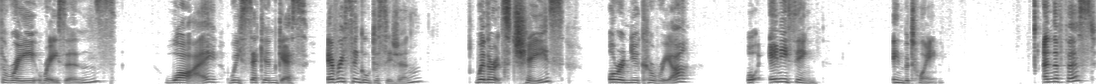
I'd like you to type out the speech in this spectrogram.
three reasons why we second guess every single decision whether it's cheese or a new career or anything in between. And the first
